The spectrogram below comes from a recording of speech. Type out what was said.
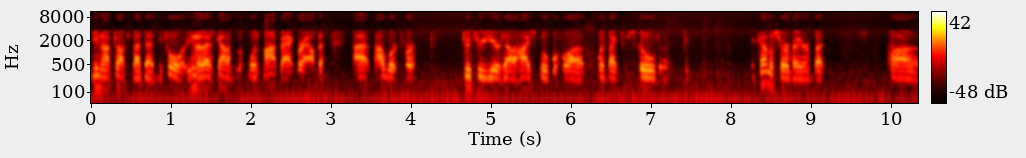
You know, I've talked about that before. You know, that's kind of was my background. But I, I worked for two or three years out of high school before I went back to school to, to become a surveyor. But uh,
